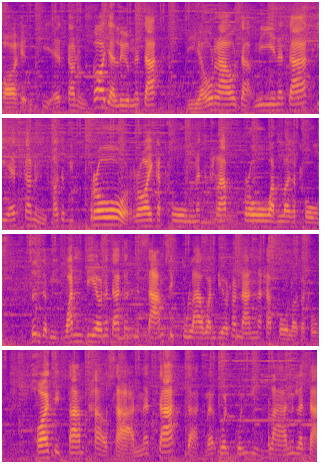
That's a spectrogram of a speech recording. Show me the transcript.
พอเห็น TS 91 ก็อย่าลืมนะจ๊ะ เดี๋ยวเราจะมีนะจ๊ะ TS 91 เขาจะมีโปรรอยกระทงนะครับ โปรวันลอยกระทง ซึ่งจะมีวันเดียวนะจ๊ะ ก็คือ 30 ตุลาวันเดียวเท่านั้นนะครับ โปรลอยกระทง คอยติดตามข่าวสารนะจ๊ะ จากนะอ้วนก้นยิงปลานี่แหละจ้ะ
